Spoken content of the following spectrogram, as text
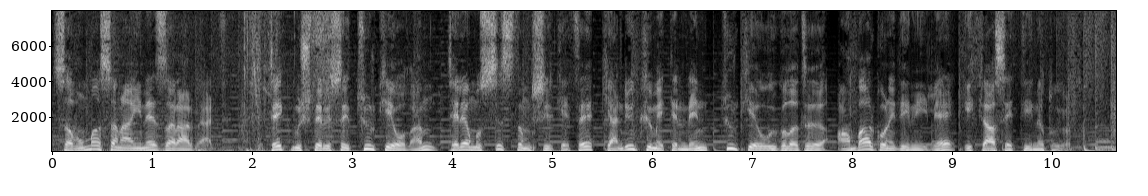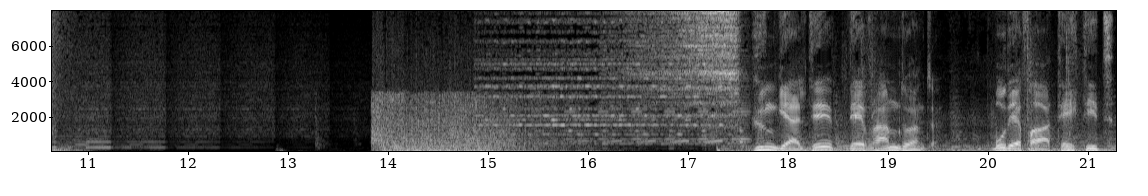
savunma sanayine zarar verdi. Tek müşterisi Türkiye olan Telemus System şirketi kendi hükümetlerinin Türkiye'ye uyguladığı ambargo nedeniyle iflas ettiğini duyurdu. Gün geldi, devran döndü. Bu defa tehdit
